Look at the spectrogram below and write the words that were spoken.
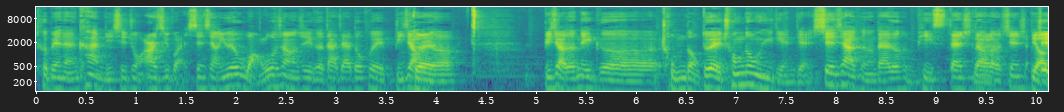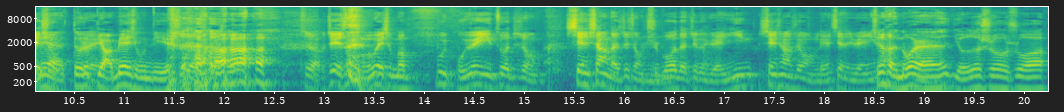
特别难看的一些这种二极管现象。因为网络上这个大家都会比较的比较的那个冲动，对冲动一点点，线下可能大家都很 peace，但是到了线上，表这是面都是表面兄弟，是的，是的，这也是我们为什么不不愿意做这种线上的这种直播的这个原因，线上这种连线的原因啊。其实很多人有的时候说，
